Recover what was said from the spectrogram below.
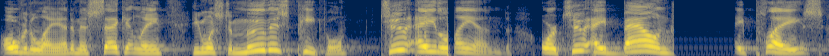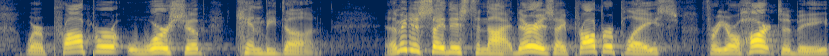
over the land. And then, secondly, he wants to move his people to a land or to a boundary, a place where proper worship can be done. And let me just say this tonight there is a proper place for your heart to be,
